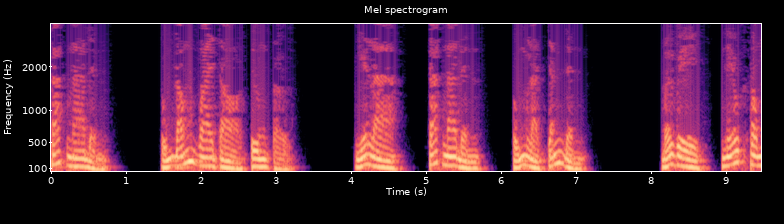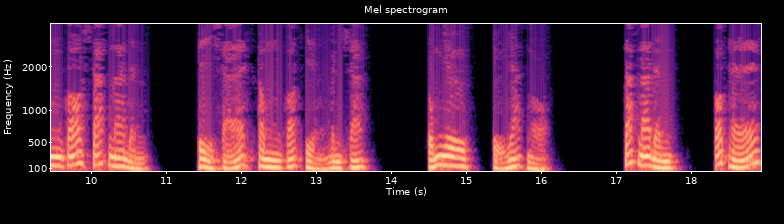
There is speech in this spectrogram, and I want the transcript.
sát na định cũng đóng vai trò tương tự, nghĩa là sát na định cũng là chánh định. Bởi vì nếu không có sát na định, thì sẽ không có thiền minh sát, cũng như sự giác ngộ. Sát na định có thể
